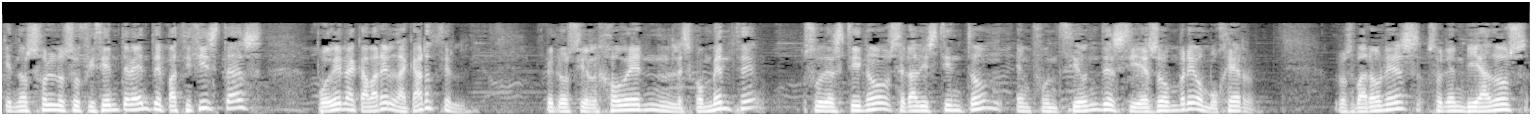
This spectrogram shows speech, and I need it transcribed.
que no son lo suficientemente pacifistas, pueden acabar en la cárcel. Pero si el joven les convence, su destino será distinto en función de si es hombre o mujer. Los varones son enviados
